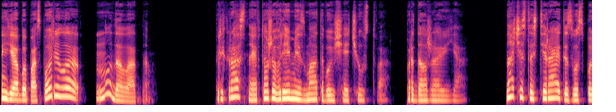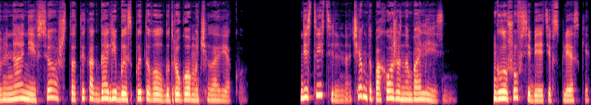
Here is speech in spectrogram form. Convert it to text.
Я бы поспорила, ну да ладно. Прекрасное в то же время изматывающее чувство, продолжаю я. Начисто стирает из воспоминаний все, что ты когда-либо испытывал к другому человеку. Действительно, чем-то похоже на болезнь. Глушу в себе эти всплески,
